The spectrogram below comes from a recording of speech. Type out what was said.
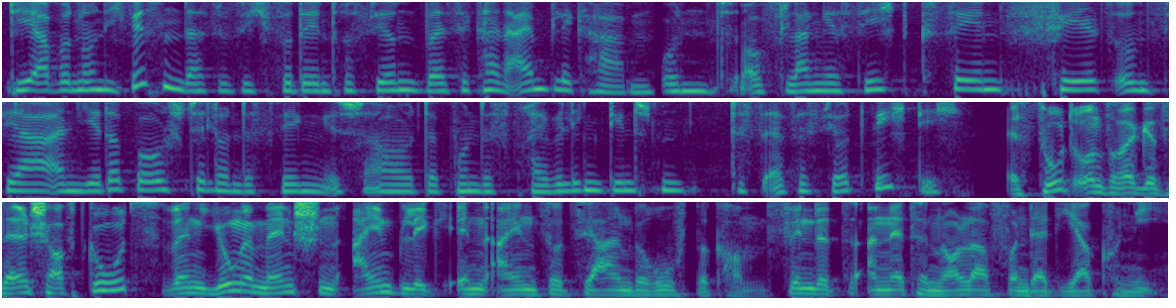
die aber noch nicht wissen, dass sie sich für den interessieren, weil sie keinen Einblick haben. Und auf lange Sicht gesehen fehlt es uns ja an jeder Baustelle und deswegen ist auch der Bundesfreiwilligendienst und das FSJ wichtig. Es tut unserer Gesellschaft gut, wenn junge Menschen Einblick in einen sozialen Beruf bekommen, findet Annette Noller von der Diakonie.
